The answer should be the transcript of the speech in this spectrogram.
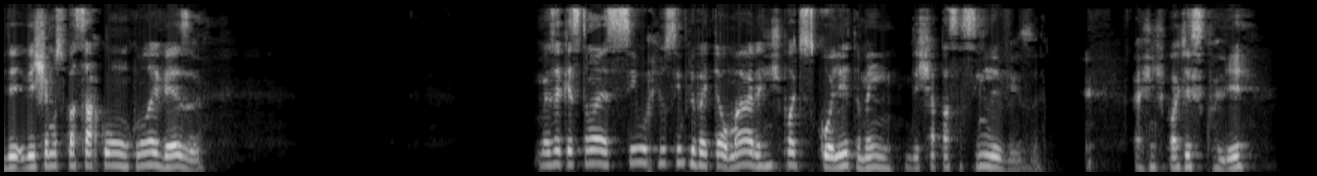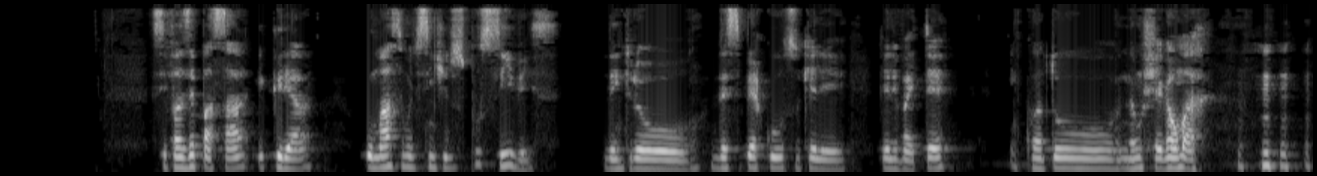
de deixemos passar com, com leveza. Mas a questão é, se o rio sempre vai ter o mar, a gente pode escolher também deixar passar sem leveza. A gente pode escolher se fazer passar e criar o máximo de sentidos possíveis dentro desse percurso que ele, que ele vai ter enquanto não chega ao mar.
